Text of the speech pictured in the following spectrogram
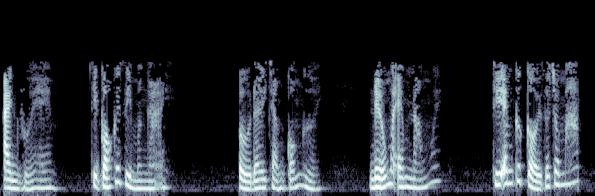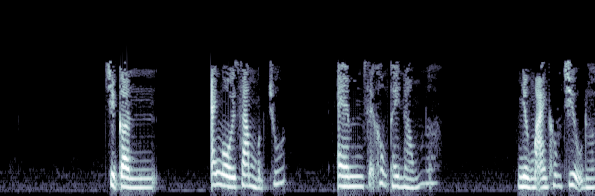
Anh với em, thì có cái gì mà ngại. Ở đây chẳng có người. Nếu mà em nóng ấy, thì em cứ cởi ra cho mát. Chỉ cần anh ngồi sang một chút, em sẽ không thấy nóng nữa. Nhưng mà anh không chịu được.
